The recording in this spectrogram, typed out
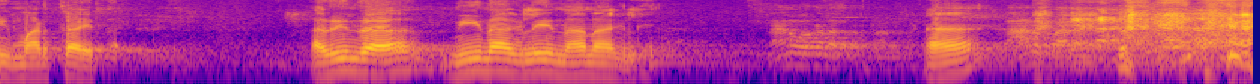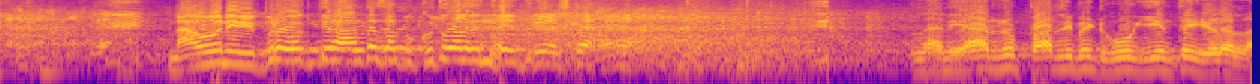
ಈಗ ಮಾಡ್ತಾ ಇಲ್ಲ. ಅದರಿಂದ ನೀನಾಗಲಿ ನಾನಾಗಲಿ. ನಾನು ಹೋಗಲ್ಲ ಸರ್ ನಾನು. ನಾವು ನೀವಿಬ್ರು ಹೋಗ್ತೀರಾ ಅಂತ ಸ್ವಲ್ಪ ಕುತೂಹಲದಿಂದ ಇದ್ವಿ ಅಷ್ಟೇ. ನಾನು ಯಾರನ್ನು ಪಾರ್ಲಿಮೆಂಟ್ಗೆ ಹೋಗಿ ಅಂತ ಹೇಳಲ್ಲ.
